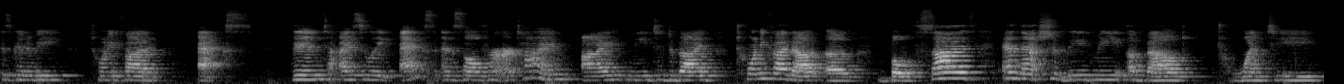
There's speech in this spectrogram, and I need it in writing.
is going to be 25x. Then to isolate x and solve for our time, I need to divide 25 out of both sides. And that should leave me about 20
